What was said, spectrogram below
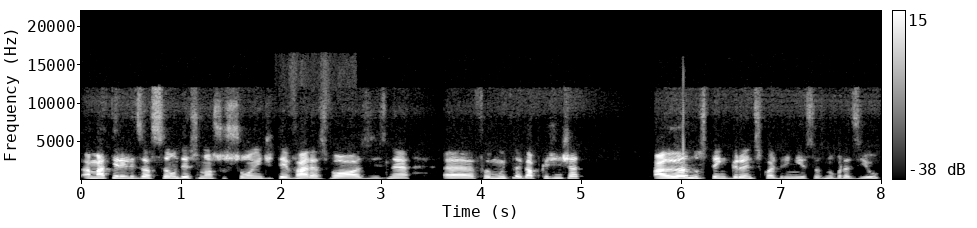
a materialização desse nosso sonho de ter várias vozes, né? Uh, foi muito legal porque a gente já há anos tem grandes quadrinistas no Brasil,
